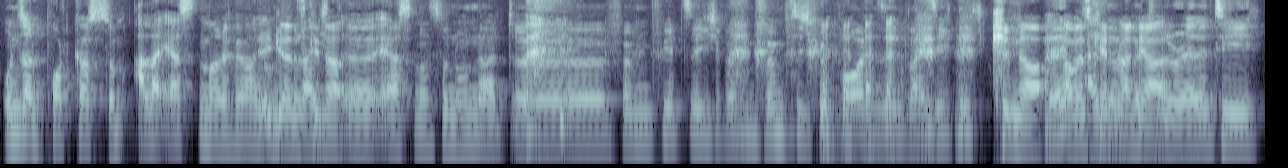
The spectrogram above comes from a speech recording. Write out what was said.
unseren Podcast zum allerersten Mal hören und Ganz vielleicht genau. äh, erst 1945, 55 geboren sind, weiß ich nicht. Genau, Ne? aber das kennt man ja. Virtual Reality,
